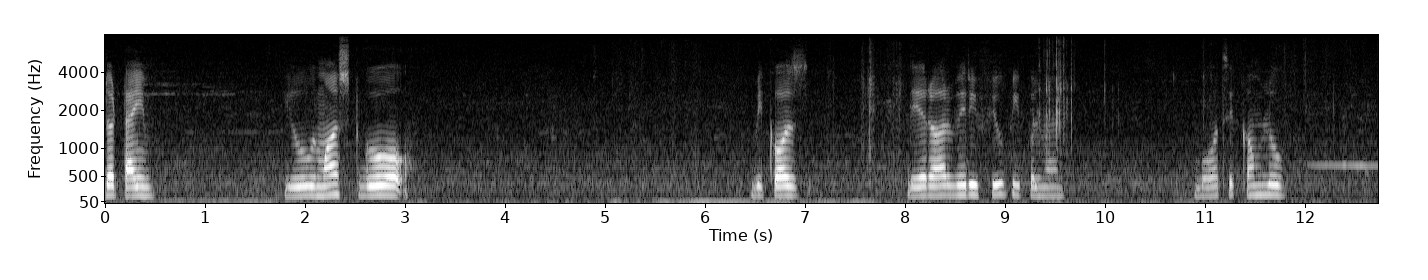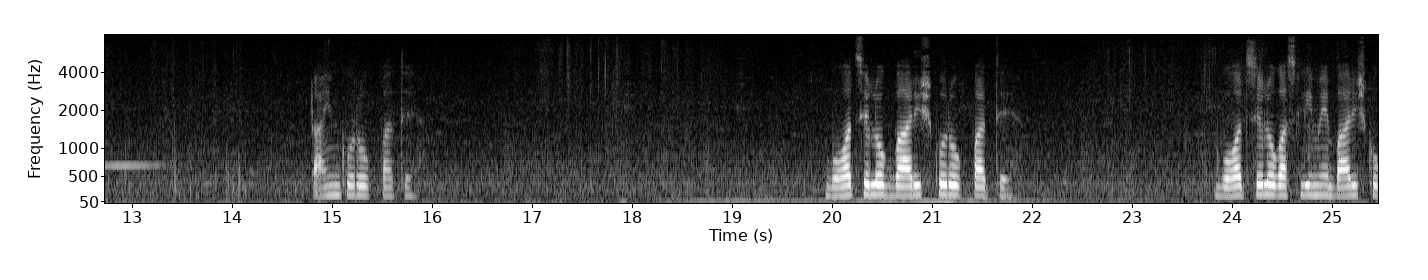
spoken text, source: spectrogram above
the time, you must go because there are very few people ma'am बहुत से कम लोग टाइम को रोक पाते बहुत से लोग बारिश को रोक पाते बहुत से लोग असली में बारिश को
